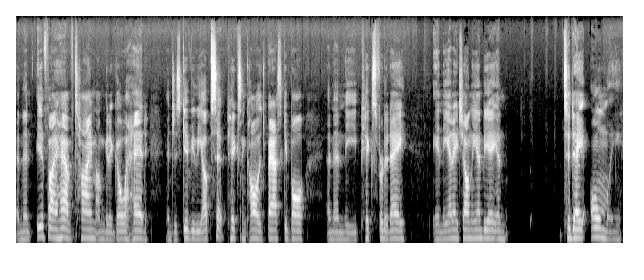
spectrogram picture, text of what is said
and then if I have time, I'm going to go ahead and just give you the upset picks in college basketball and then the picks for today in the NHL and the NBA and today only.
